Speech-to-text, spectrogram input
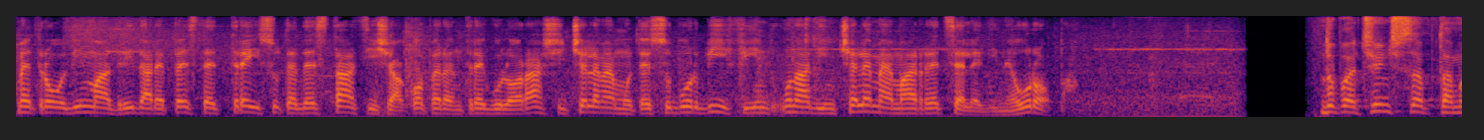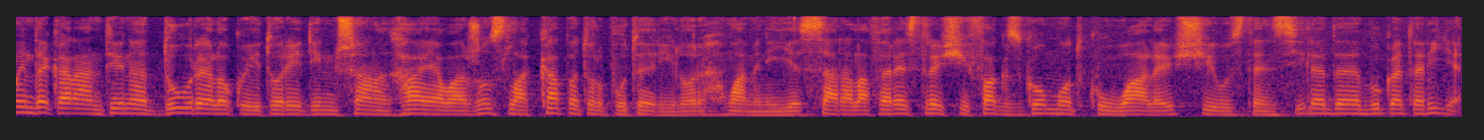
Metroul din Madrid are peste 300 de stații și acoperă întregul oraș și cele mai multe suburbii, fiind una din cele mai mari rețele din Europa. După 5 săptămâni de carantină dure, locuitorii din Shanghai au ajuns la capătul puterilor. Oamenii ies seara la ferestre și fac zgomot cu oale și ustensile de bucătărie.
